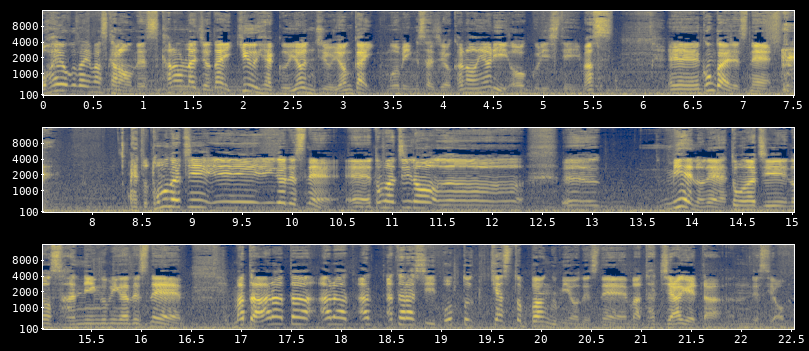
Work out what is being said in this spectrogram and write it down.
おはようございます。カノンです。カノンラジオ第944回、ムービングスタジオカノンよりお送りしています。えー、今回はですね、えっと、友達がですね、えー、友達の、え、三重のね、友達の3人組がですね、また新た、新新しいポッドキャスト番組をですね、まあ、立ち上げたんですよ。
